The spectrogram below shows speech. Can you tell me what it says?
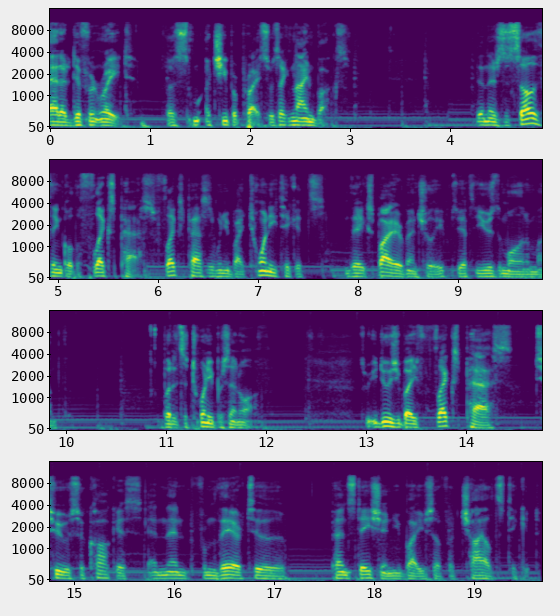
At a different rate, a, a cheaper price. So it's like nine bucks. Then there's this other thing called the Flex Pass. Flex Pass is when you buy 20 tickets, they expire eventually, so you have to use them all in a month. But it's a 20% off. So what you do is you buy Flex Pass to Secaucus, and then from there to Penn Station, you buy yourself a child's ticket,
